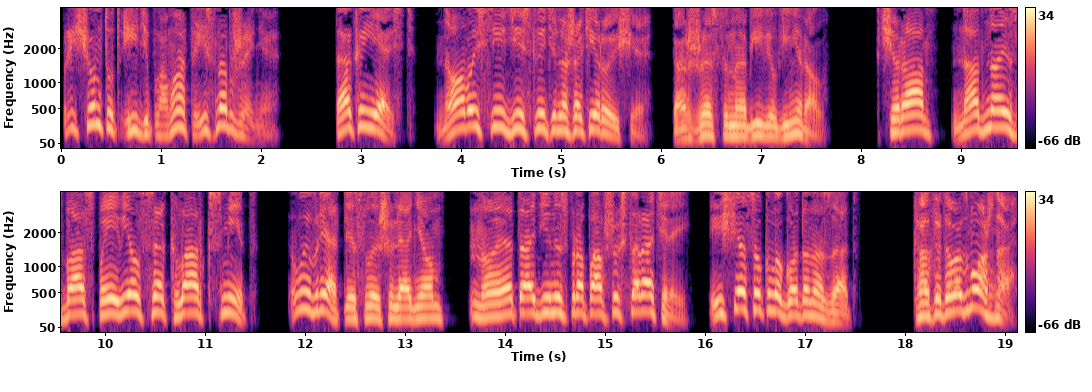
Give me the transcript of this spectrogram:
при чем тут и дипломаты, и снабжение?» «Так и есть. Новости действительно шокирующие», — торжественно объявил генерал. «Вчера на одной из баз появился Кларк Смит. Вы вряд ли слышали о нем, но это один из пропавших старателей. Исчез около года назад». «Как это возможно?»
